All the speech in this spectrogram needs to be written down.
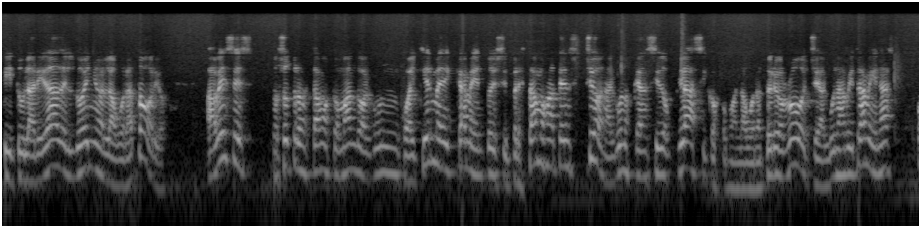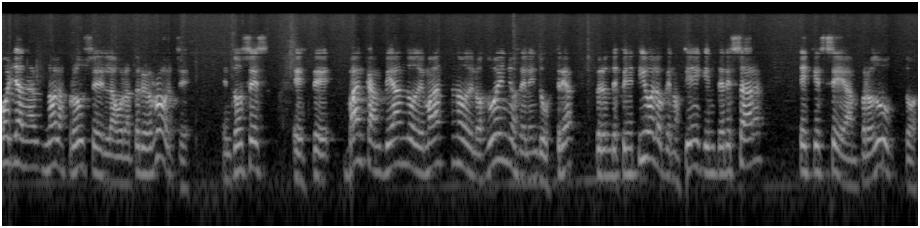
titularidad del dueño del laboratorio. A veces nosotros estamos tomando algún cualquier medicamento y si prestamos atención a algunos que han sido clásicos como el laboratorio Roche, algunas vitaminas, hoy ya no, las produce el laboratorio Roche. Entonces, este, van cambiando de mano de los dueños de la industria, pero en definitiva lo que nos tiene que interesar es que sean productos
